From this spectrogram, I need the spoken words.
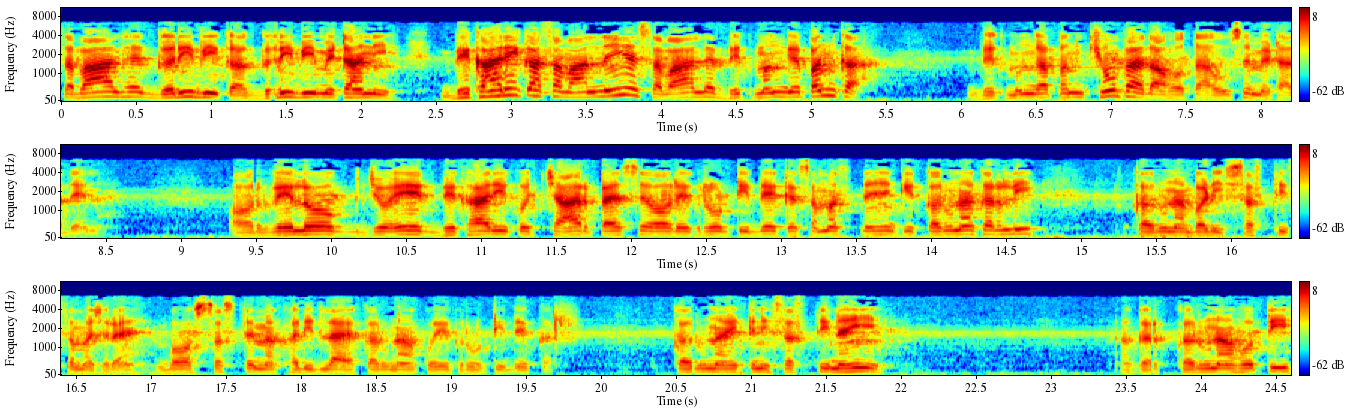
सवाल है गरीबी का, गरीबी मिटानी। भिखारी का सवाल नहीं है, सवाल है भिकमंगेपन का। भिकमंगापन क्यों पैदा होता है, उसे मिटा देना है। और वे लोग जो एक भिखारी को चार पैसे और एक रोटी दे के समझते हैं कि करुणा कर ली, करुणा बड़ी सस्ती समझ रहे हैं। बहुत सस्ते में खरीद लाए करुणा को एक रोटी देकर। करुणा इतनी सस्ती नहीं। अगर करुणा होती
